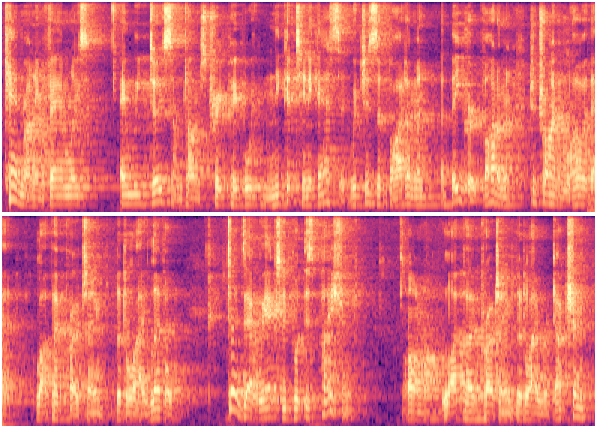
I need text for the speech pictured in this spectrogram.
can run in families and we do sometimes treat people with nicotinic acid, which is a vitamin, a B group vitamin, to try and lower that lipoprotein little a level. Turns out we actually put this patient on lipoprotein little a reduction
